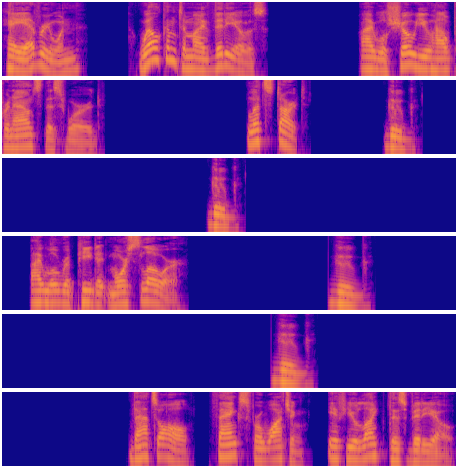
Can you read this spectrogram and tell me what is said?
Hey everyone! Welcome to my videos. I will show you how pronounce this word. Let's start. Goog. Goog. I will repeat it more slower. Goog. Goog. That's all, thanks for watching. If you liked this video,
